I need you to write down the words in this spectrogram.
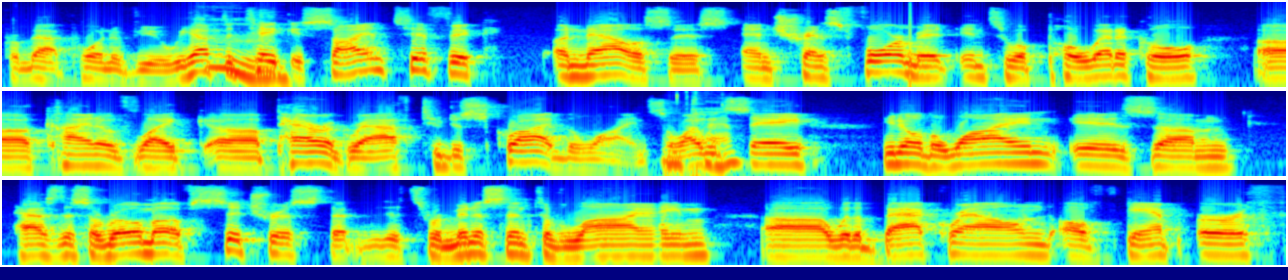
from that point of view. We have mm. to hmm. take a scientific analysis and transform it into a poetical uh, kind of like uh, paragraph to describe the wine. So okay. I would say, you know, the wine is. Um, has this aroma of citrus that it's reminiscent of lime uh, with a background of damp earth.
